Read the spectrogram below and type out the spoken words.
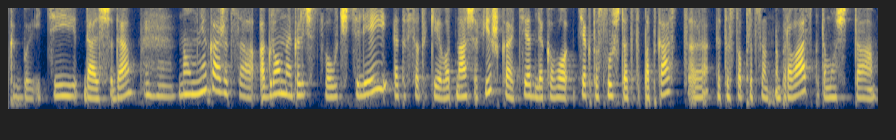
как бы идти дальше, да. Угу. Но мне кажется, огромное количество учителей это все-таки вот наша фишка. Те, для кого, те, кто слушает этот подкаст, э, это стопроцентно про вас, потому что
